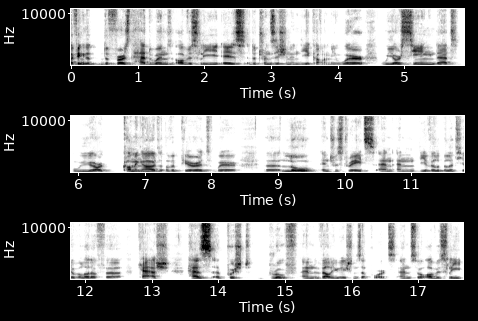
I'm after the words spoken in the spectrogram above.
I think that the first headwind obviously is the transition in the economy, where we are seeing that we are coming out of a period where uh, low interest rates and, and the availability of a lot of uh, cash has uh, pushed growth and valuations upwards. And so obviously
